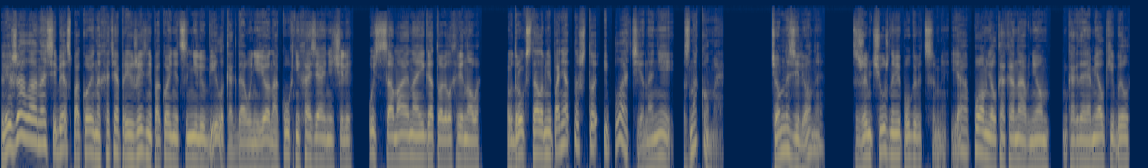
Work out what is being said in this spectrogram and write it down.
Лежала она себе спокойно, хотя при жизни покойница не любила, когда у нее на кухне хозяйничали. Пусть сама она и готовила хреново. Вдруг стало мне понятно, что и платье на ней знакомое. Темно-зеленое, с жемчужными пуговицами. Я помнил, как она в нем когда я мелкий был,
